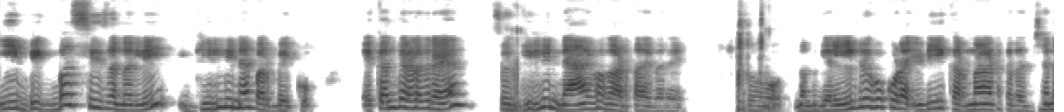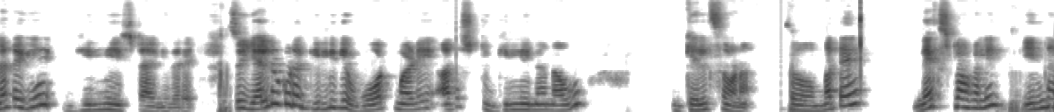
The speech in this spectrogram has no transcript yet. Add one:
ಈ ಬಿಗ್ ಬಾಸ್ ಸೀಸನ್ ಅಲ್ಲಿ ಗಿಲ್ಲಿನೇ ಬರಬೇಕು. ಯಾಕಂತ ಹೇಳಿದ್ರೆ ಸೊ ಗಿಲ್ಲಿ ನ್ಯಾಯವಾಗಿ ಆಡ್ತಾ ಇದ್ದಾರೆ. ಸೊ ನಮ್ಗೆಲ್ರಿಗೂ ಕೂಡ ಇಡೀ ಕರ್ನಾಟಕದ ಜನತೆಗೆ ಗಿಲ್ಲಿ ಇಷ್ಟ ಆಗಿದ್ದಾರೆ. ಸೊ ಎಲ್ಲರೂ ಕೂಡ ಗಿಲ್ಲಿಗೆ ವೋಟ್ ಮಾಡಿ ಆದಷ್ಟು ಗಿಲ್ಲಿನ ನಾವು ಗೆಲ್ಸೋಣ. ಸೊ ಮತ್ತೆ ನೆಕ್ಸ್ಟ್ ಅಲ್ಲಿ ಇನ್ನು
